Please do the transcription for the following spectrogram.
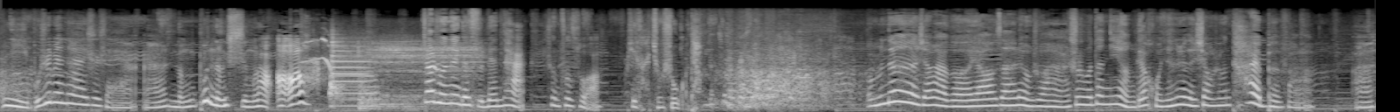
你不是变态是谁呀？啊，能不能行了啊？抓住那个死变态！上厕所，皮卡丘是我的。我们的小马哥幺三六说啊，叔叔淡定，给火箭队的笑声太奔放了啊！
